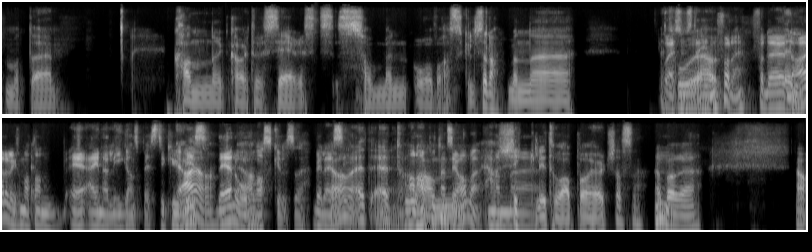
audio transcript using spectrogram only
på en måte kan karakteriseres som en overraskelse, da. Men eh, Og jeg syns det er innenfor det. For det, men, da er det liksom at han er en av ligaens beste QBs. Ja, ja, Det er en ja. overraskelse, vil jeg Ja, si. jeg, jeg tror han har han, potensial, jeg har men, eh, skikkelig troa på Hurch, altså. Jeg Mm. bare Ja.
